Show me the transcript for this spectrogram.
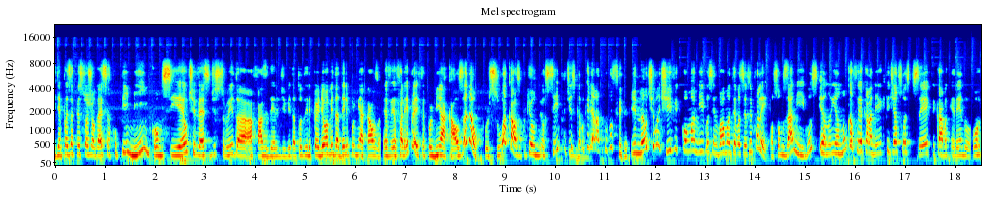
e depois a pessoa jogar essa culpa em mim, como se eu tivesse destruído a, a fase dele de vida toda. Ele perdeu a vida dele por minha causa. Eu, eu falei pra ele, foi por minha causa, não. Por sua causa. Porque eu, eu sempre disse que eu não queria nada com você. E não te mantive como amigo, assim, não vai manter você. Eu sempre falei, nós somos amigos. Eu, não, eu nunca fui aquela amiga que pedia as coisas pra você, que ficava querendo, ou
